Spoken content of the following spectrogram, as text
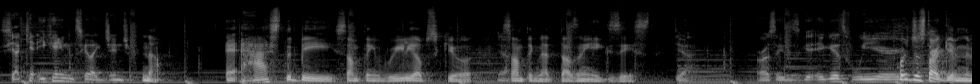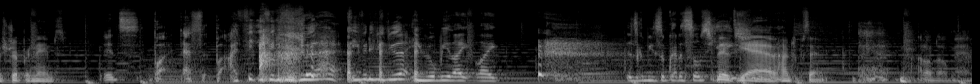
see, I can't. You can't even say like ginger. No. It has to be something really obscure, Yeah. something that doesn't exist. Yeah. Or else it, just it gets weird. Or just start giving them stripper names. It's but that's but I think even if you do that, even if you do that, you will be like like there's gonna be some kind of association. Yeah, hundred percent. I don't know, man.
